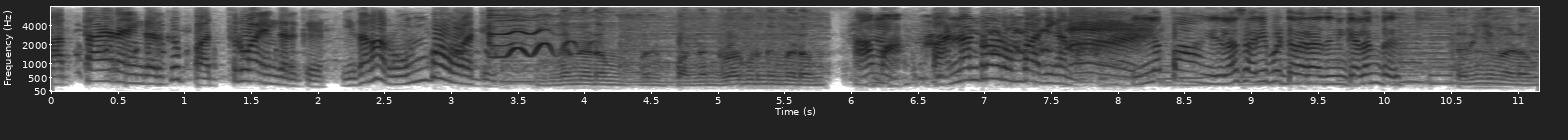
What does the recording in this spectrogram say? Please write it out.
பத்தாயிரம் எங்க இருக்கு? பத்து ரூபா எங்க இருக்கு? இதெல்லாம் ரொம்ப இல்லை மேடம் ஒரு பன்னெண்டு ரூபா கொடுங்க மேடம். ஆமா பன்னெண்டு ரூபா ரொம்ப அதிகம். இல்லப்பா இதெல்லாம் சரிப்பட்டு வராது. நீ கிளம்பு. சரிங்க மேடம்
